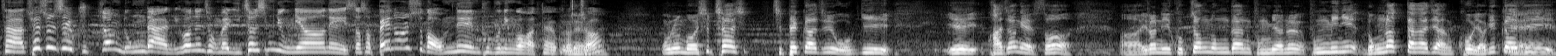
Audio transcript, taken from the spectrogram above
자, 최순실 국정농단. 이거는 정말 2016년에 있어서 빼놓을 수가 없는 부분인 것 같아요. 그렇죠? 네. 오늘 뭐 10차 시- 집회까지 오기의 과정에서 어, 이런 이 국정농단 국면을 국민이 농락당하지 않고 여기까지 예.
